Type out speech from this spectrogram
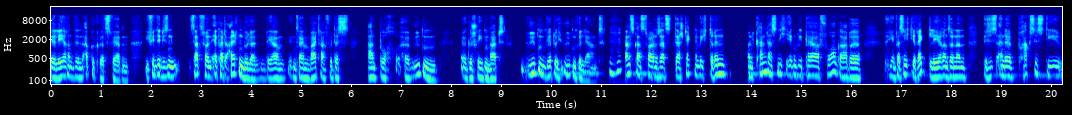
der Lehrenden abgekürzt werden. Ich finde diesen Satz von Eckhard Altenmüller, der in seinem Beitrag für das Handbuch äh, Üben äh, geschrieben hat, Üben wird durch Üben gelernt. Mhm. Ganz, ganz tollen Satz. Da steckt nämlich drin, man kann das nicht irgendwie per Vorgabe, jedenfalls nicht direkt lehren, sondern es ist eine Praxis, die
